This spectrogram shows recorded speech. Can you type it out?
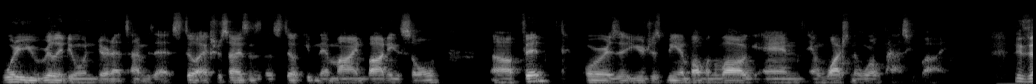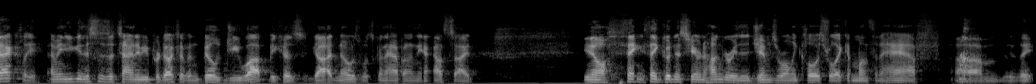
what are you really doing during that time? Is that still exercising? Is that still keeping that mind, body, and soul uh, fit, or is it you're just being a bump on the log and and watching the world pass you by? Exactly. I mean, you, this is a time to be productive and build you up because God knows what's going to happen on the outside. You know, thank thank goodness here in Hungary the gyms were only closed for like a month and a half. Um, they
